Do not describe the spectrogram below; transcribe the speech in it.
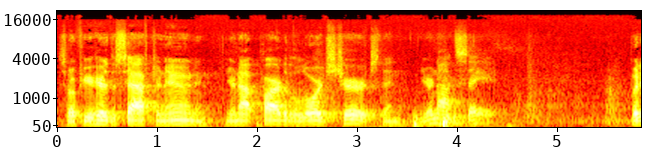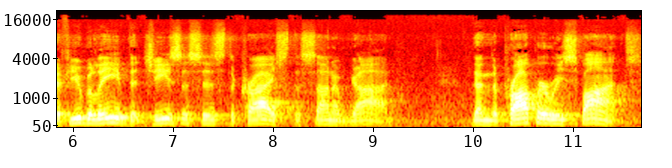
So if you're here this afternoon and you're not part of the Lord's church, then you're not saved. But if you believe that Jesus is the Christ, the Son of God, then the proper response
